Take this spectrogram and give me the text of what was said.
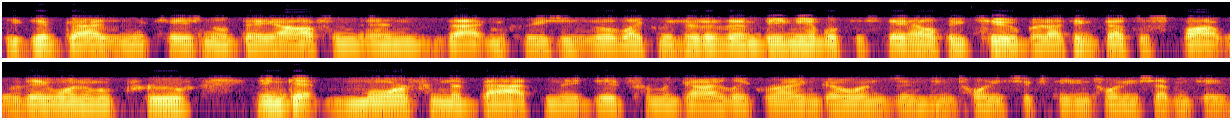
you give guys an occasional day off, and, and that increases the likelihood of them being able to stay healthy too. But I think that's a spot where they want to improve and get more from the bat than they did from a guy like Ryan Goins in, in 2016, 2017.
